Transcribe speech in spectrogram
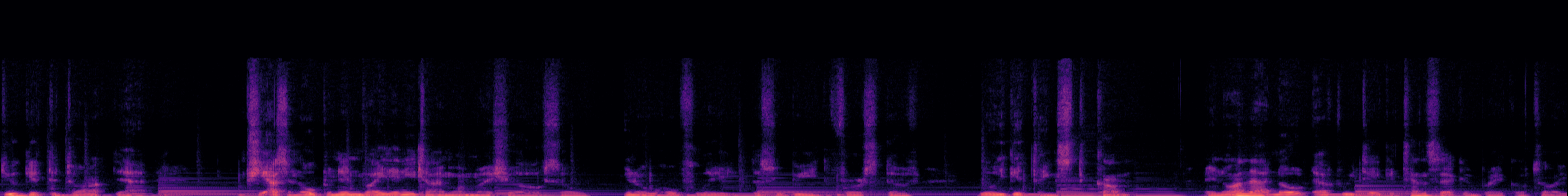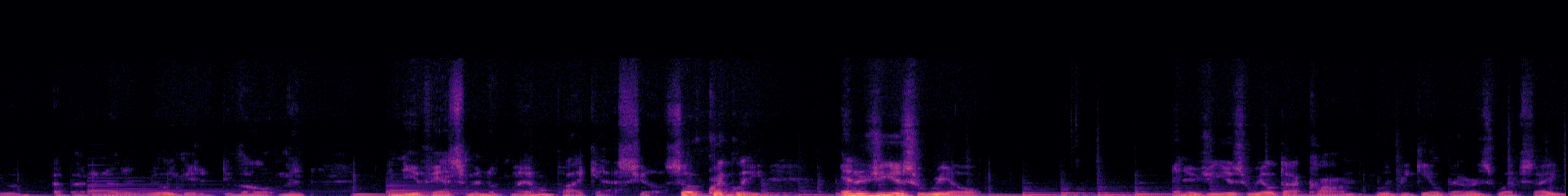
do get to talk that she has an open invite anytime on my show. So, you know, hopefully this will be the first of really good things to come. And on that note, after we take a 10 second break, I'll tell you about another really good development in the advancement of my own podcast show. So, quickly, Energy is Real energyisreal.com would be Gail Berend's website.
